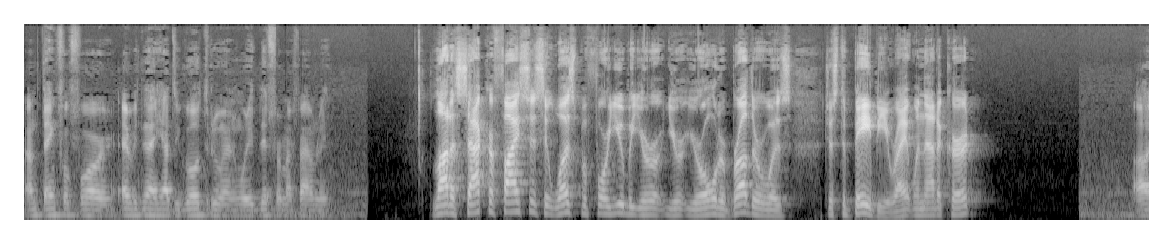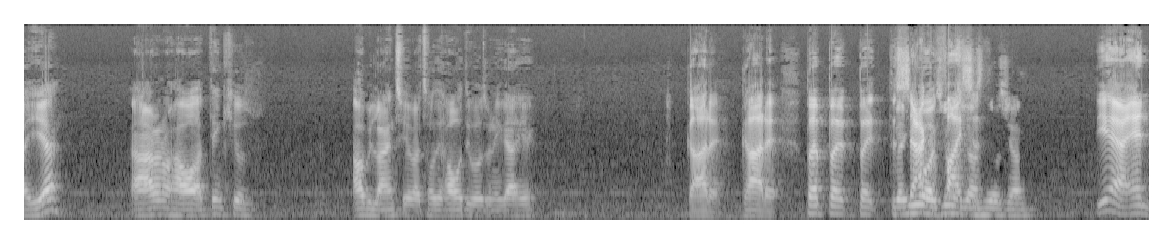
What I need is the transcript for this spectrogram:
I'm thankful for everything that he had to go through and what he did for my family. A lot of sacrifices. It was before you, but your your your older brother was just a baby, right, when that occurred. Uh, yeah. I don't know how. I think he was. I'll be lying to you if I told you how old he was when he got here. Got it. Got it. But but but the but sacrifices. He was, he was young. He was. Yeah, and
